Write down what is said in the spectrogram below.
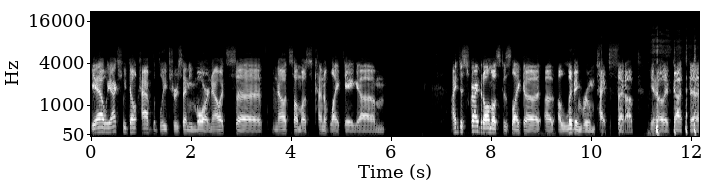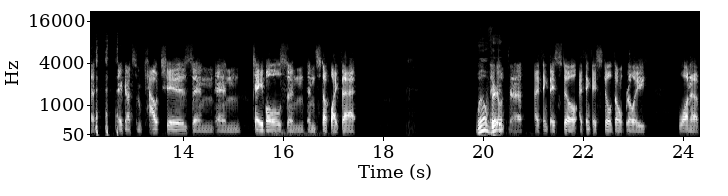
Yeah, we actually don't have the bleachers anymore. Now it's uh now it's almost kind of like a um I describe it almost as like a, a, a living room type setup. You know, they've got uh, they've got some couches and and tables and and stuff like that. Well, very. Uh, I think they still I think they still don't really want to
